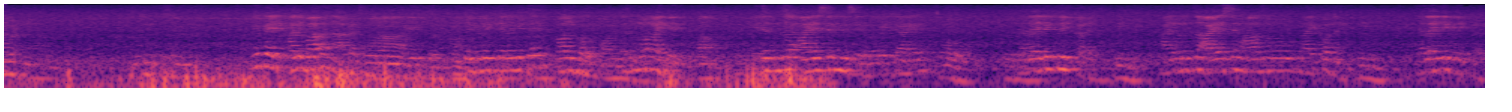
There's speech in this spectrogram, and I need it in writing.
बटन। हे काही खाली बघा ना आकाश इथे क्लिक केलं की ते कॉल करू कॉल तर तुम्हाला माहिती आहे हाँ। इथे तुमचं आय दिसेल बघायचं आहे त्याला इथे क्लिक करायचं आणि तुमचा आय हा। जो आयकॉन आहे त्याला इथे क्लिक करायचं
